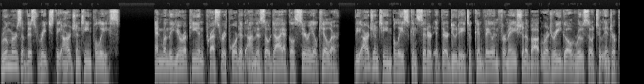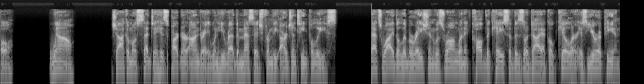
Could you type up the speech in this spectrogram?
Rumors of this reached the Argentine police. And when the European press reported on the zodiacal serial killer, the Argentine police considered it their duty to convey information about Rodrigo Russo to Interpol. Wow! Giacomo said to his partner Andre when he read the message from the Argentine police. That's why the Liberation was wrong when it called the case of the Zodiacal killer is European.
